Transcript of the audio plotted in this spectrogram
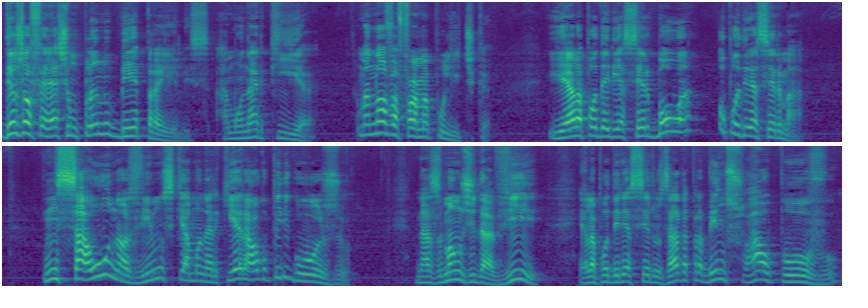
Deus oferece um plano B para eles, a monarquia, uma nova forma política. E ela poderia ser boa ou poderia ser má. Em Saul nós vimos que a monarquia era algo perigoso. Nas mãos de Davi, ela poderia ser usada para abençoar o povo.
